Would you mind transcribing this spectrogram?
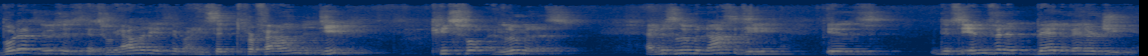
Buddha's news is this reality is divine. He said profound, deep, peaceful, and luminous. And this luminosity is this infinite bed of energy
